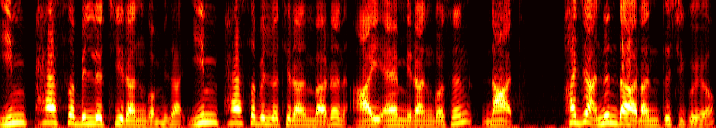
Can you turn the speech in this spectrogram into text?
impassibility라는 겁니다. impassibility라는 말은 I am이라는 것은 not 하지 않는다라는 뜻이고요.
